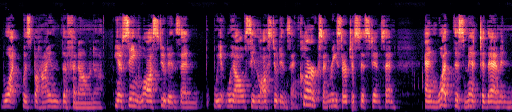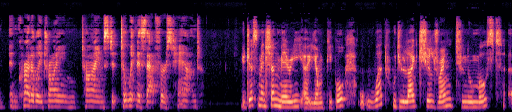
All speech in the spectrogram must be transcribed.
what was behind the phenomena. You know, seeing law students and we we all seen law students and clerks and research assistants and and what this meant to them in incredibly trying times to, to witness that firsthand. You just mentioned Mary, uh, young people. What would you like children to know most uh,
